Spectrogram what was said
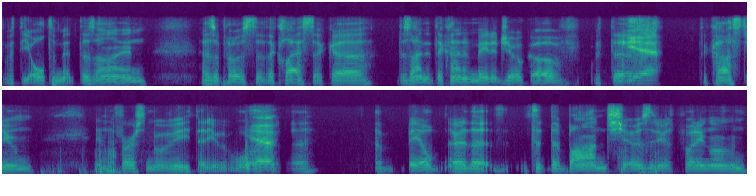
with the ultimate design as opposed to the classic uh, design that they kind of made a joke of with the yeah, the costume in the first movie that he wore Yeah. the the bail or the, the the Bond shows that he was putting on.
